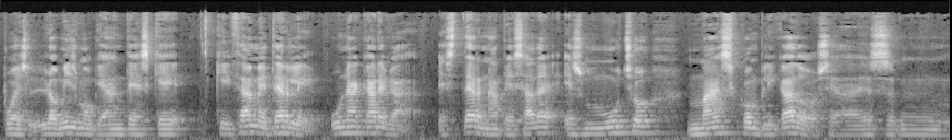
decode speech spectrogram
pues lo mismo que antes, que quizá meterle una carga externa pesada es mucho más complicado, o sea, es... Mm,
